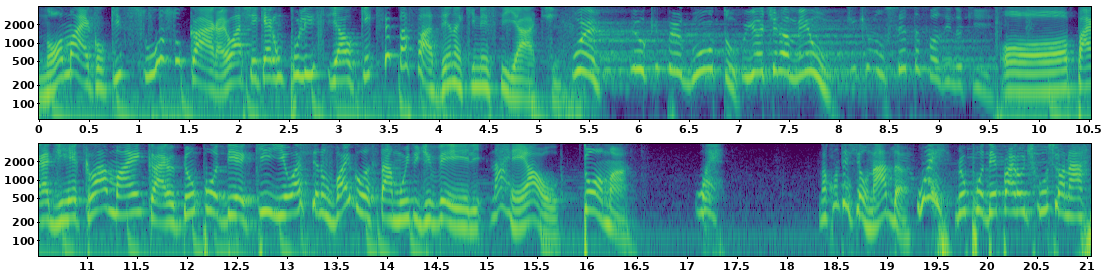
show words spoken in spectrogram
Nó, Michael, que susto, cara. Eu achei que era um policial. O que, que você tá fazendo aqui nesse iate? Ué, eu que pergunto. O iate era meu. O que, que você tá fazendo aqui? Ó, oh, para de reclamar, hein, cara. Eu tenho um poder aqui e eu acho que você não vai gostar muito de ver ele. Na real, toma. Ué, não aconteceu nada? Ué, meu poder parou de funcionar.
